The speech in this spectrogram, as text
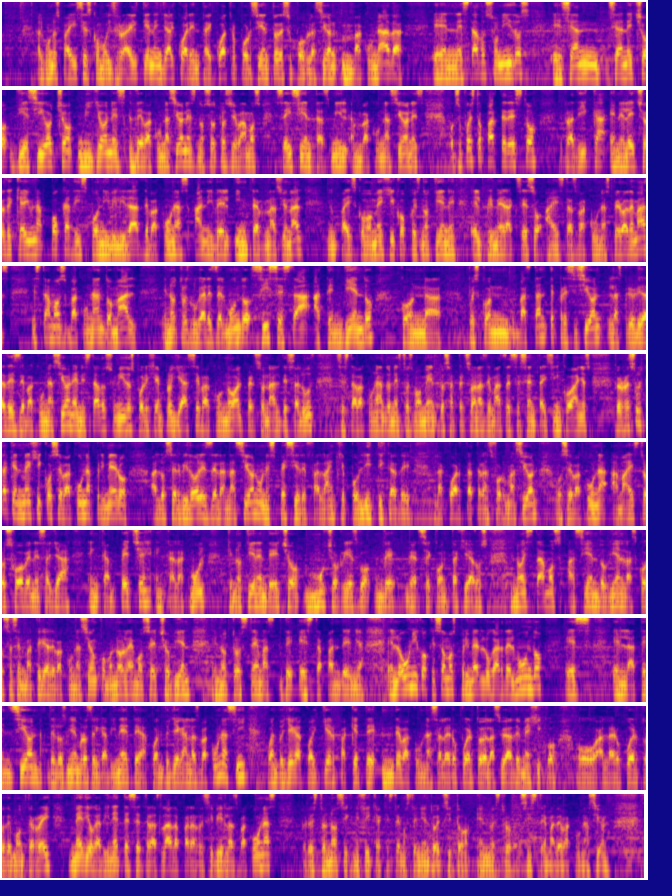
Algunos países como Israel tienen ya el 44% de su población vacunada. En Estados Unidos eh, se, han, se han hecho 18 millones de vacunaciones. Nosotros llevamos 600 mil vacunaciones. Por supuesto, parte de esto radica en el hecho de que hay una poca disponibilidad de vacunas a nivel internacional y un país como México pues no tiene el primer acceso a estas vacunas. Pero además estamos vacunando mal. En otros lugares del mundo sí se está atendiendo con... Uh, pues con bastante precisión las prioridades de vacunación. En Estados Unidos, por ejemplo, ya se vacunó al personal de salud, se está vacunando en estos momentos a personas de más de 65 años, pero resulta que en México se vacuna primero a los servidores de la nación, una especie de falange política de la cuarta transformación, o se vacuna a maestros jóvenes allá en Campeche, en Calakmul, que no tienen de hecho mucho riesgo de verse contagiados. No estamos haciendo bien las cosas en materia de vacunación como no la hemos hecho bien en otros temas de esta pandemia. En lo único que somos primer lugar del mundo es en la atención de los miembros del gabinete a cuando llegan las vacunas y cuando llega cualquier paquete de vacunas al aeropuerto de la Ciudad de México o al aeropuerto de Monterrey, medio gabinete se traslada para recibir las vacunas, pero esto no significa que estemos teniendo éxito en nuestro sistema de vacunación.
